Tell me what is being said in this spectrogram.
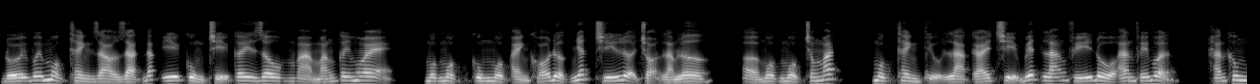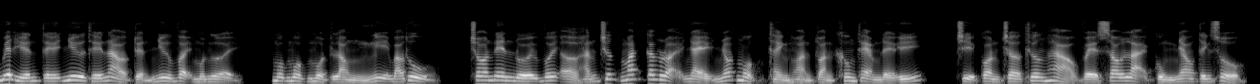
Đối với một thành rào rạt đắc ý cùng chỉ cây dâu mà mắng cây hoẹ, một mục cùng một ảnh khó được nhất trí lựa chọn làm lơ, ở một mục trong mắt, mục thành tiểu là cái chỉ biết lãng phí đồ ăn phế vật, hắn không biết hiến tế như thế nào tuyển như vậy một người, một mục một lòng nghị báo thù, cho nên đối với ở hắn trước mắt các loại nhảy nhót mục thành hoàn toàn không thèm để ý, chỉ còn chờ thương hảo về sau lại cùng nhau tính sổ.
